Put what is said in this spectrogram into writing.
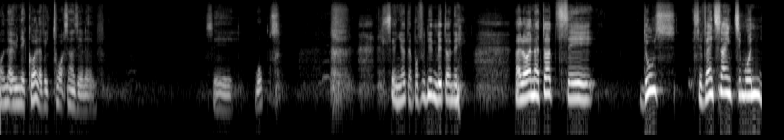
on a une école avec 300 élèves. C'est... Oups! Seigneur, tu n'as pas fini de m'étonner. Alors, Anatote, c'est 12, c'est 25 timounes,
